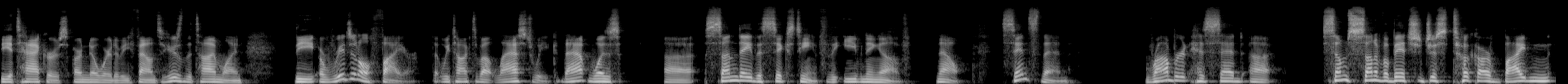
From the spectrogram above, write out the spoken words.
the attackers are nowhere to be found. So here's the timeline. The original fire that we talked about last week, that was uh, Sunday the 16th, the evening of. Now, since then, Robert has said uh, some son of a bitch just took our Biden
